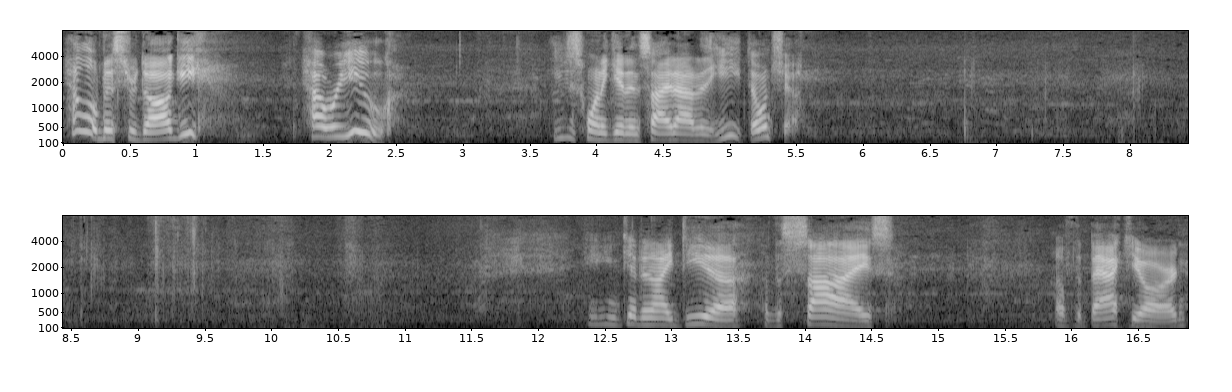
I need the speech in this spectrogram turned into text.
Hello, Mr. Doggy. How are you? You just want to get inside out of the heat, don't you? You can get an idea of the size of the backyard.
